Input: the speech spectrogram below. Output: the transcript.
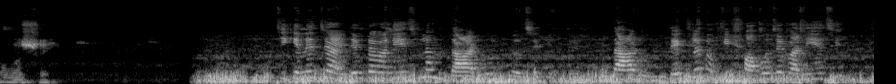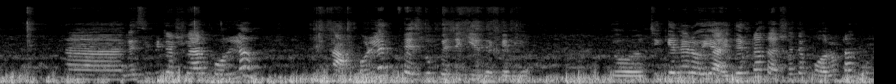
অবশ্যই। চিকেনের যে আইটেমটা বানিয়েছিলাম দারুণ হয়েছে খেতে দারুণ। দেখলে তো কি সহজে বানিয়েছি। রেসিপিটা শেয়ার করলাম। না করলে ফেসবুক পেজে গিয়ে দেখে নিও। তো চিকেনের ওই আইটেমটা তার সাথে পরোটা খুব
